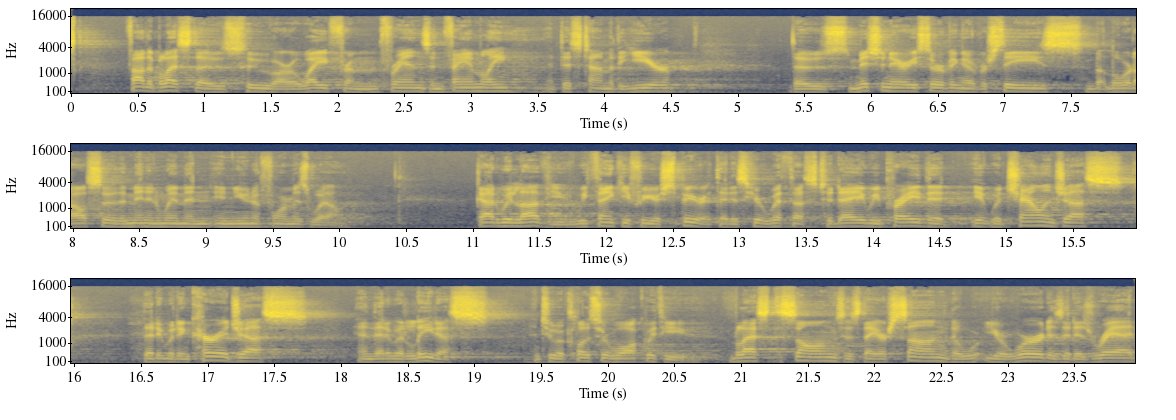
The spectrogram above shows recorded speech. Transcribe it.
Father, bless those who are away from friends and family at this time of the year, those missionaries serving overseas, but Lord, also the men and women in uniform as well. God, we love you. We thank you for your spirit that is here with us today. We pray that it would challenge us, that it would encourage us, and that it would lead us and to a closer walk with you. Bless the songs as they are sung, the, your word as it is read,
